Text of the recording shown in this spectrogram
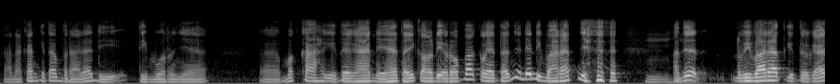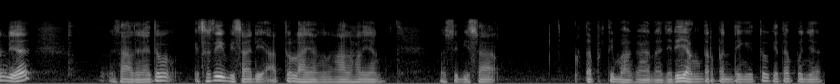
karena kan kita berada di timurnya uh, Mekah gitu kan ya tapi kalau di Eropa kelihatannya dia di baratnya hmm. artinya lebih barat gitu kan ya misalnya itu itu sih bisa diatur lah yang hal-hal yang masih bisa kita pertimbangkan. Nah, jadi yang terpenting itu kita punya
